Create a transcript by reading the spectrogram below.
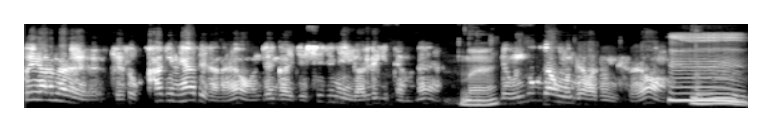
훈련을 계속 하긴 해야 되잖아요. 언젠가 이제 시즌이 열리기 때문에. 네. 근데 운동장 문제가 좀 있어요. 음.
